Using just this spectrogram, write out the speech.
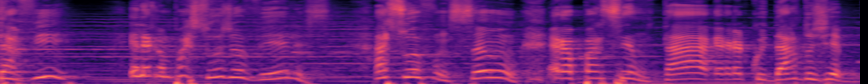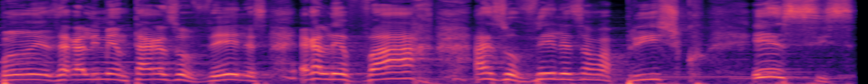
Davi, ele era um pastor de ovelhas. A sua função era apacentar, era cuidar dos rebanhos, era alimentar as ovelhas, era levar as ovelhas ao aprisco. Esses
